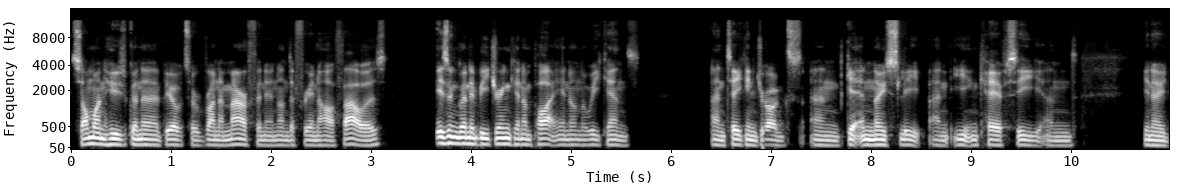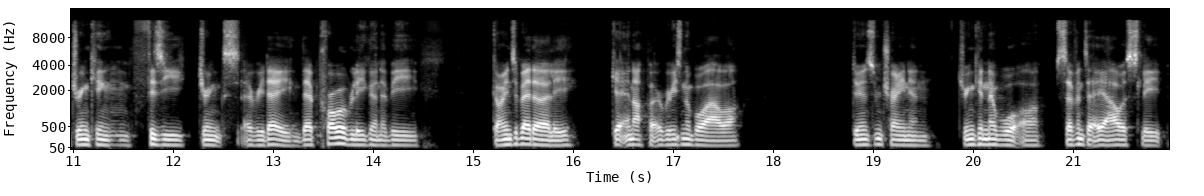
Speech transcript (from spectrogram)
Someone who's going to be able to run a marathon in under three and a half hours isn't going to be drinking and partying on the weekends and taking drugs and getting no sleep and eating KFC and you know drinking fizzy drinks every day they're probably going to be going to bed early getting up at a reasonable hour doing some training drinking their water 7 to 8 hours sleep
